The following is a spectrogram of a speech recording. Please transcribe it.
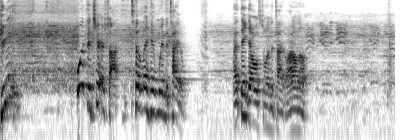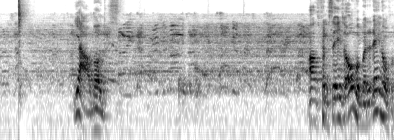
Damn. What the chair shot to let him win the title? I think that was to win the title. I don't know. Y'all bogus. I was finna say it's over, but it ain't over.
